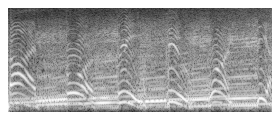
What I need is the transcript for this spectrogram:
Five, four, three, two, one. See ya.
